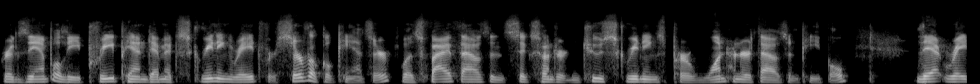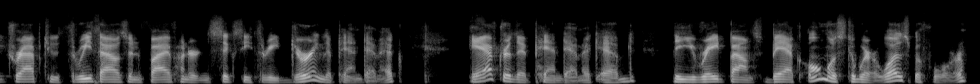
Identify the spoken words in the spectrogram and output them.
For example, the pre pandemic screening rate for cervical cancer was 5,602 screenings per 100,000 people. That rate dropped to 3,563 during the pandemic. After the pandemic ebbed, the rate bounced back almost to where it was before,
